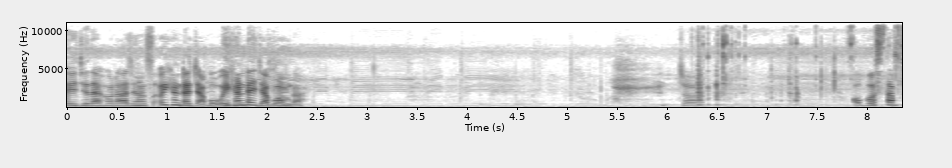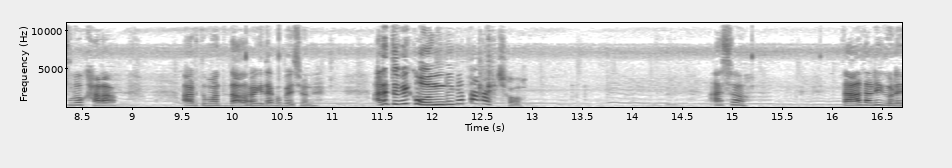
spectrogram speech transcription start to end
এই যে দেখো রাজহাঁস, ওইখানটায় যাব ওইখানটায় যাব আমরা। চল অবস্থা পুরো খারাপ। আর তোমাদের দাদাভাইকে দেখো পেছনে। আরে তুমি কোন দিকে তাকাচ্ছ? আসো। তাড়াতাড়ি করে।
